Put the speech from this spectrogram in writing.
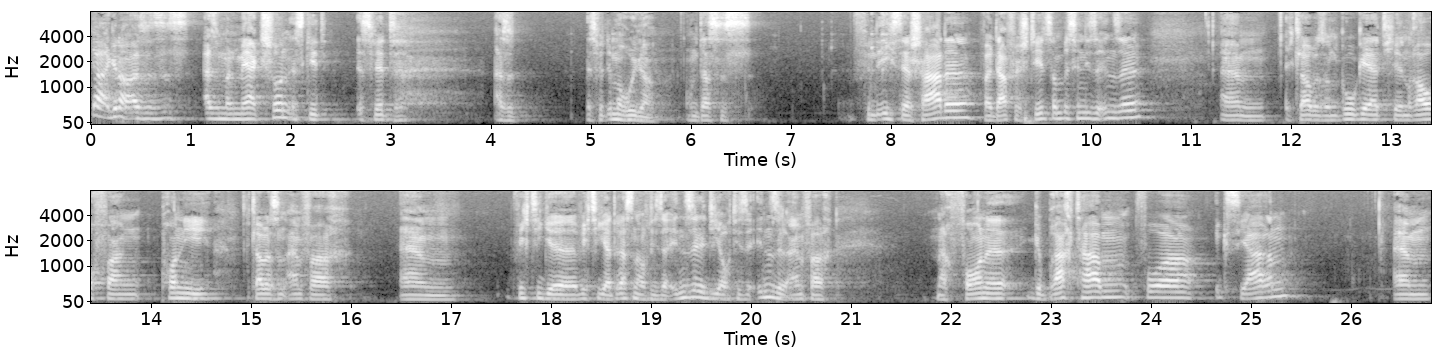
Ja, genau. Also es ist, also man merkt schon, es geht, es wird, also es wird immer ruhiger. Und das ist, finde ich, sehr schade, weil dafür steht so ein bisschen diese Insel. Ähm, ich glaube, so ein Go-Gärtchen, Rauchfang, Pony, ich glaube, das sind einfach ähm, wichtige, wichtige Adressen auf dieser Insel, die auch diese Insel einfach nach vorne gebracht haben vor x Jahren. Ähm,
